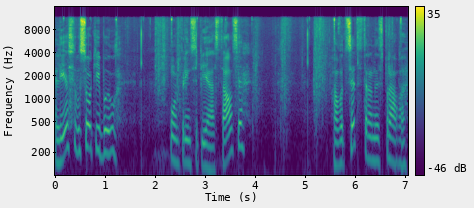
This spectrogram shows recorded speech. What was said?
лес высокий был, он, в принципе, и остался. А вот с этой стороны справа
